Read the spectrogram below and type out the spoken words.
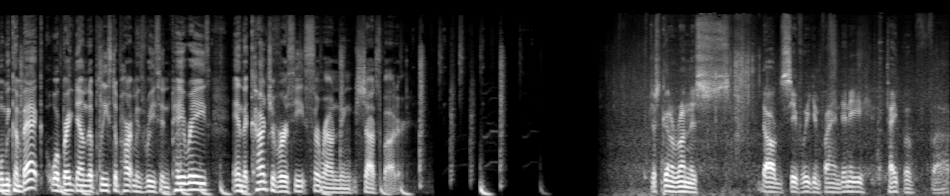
when we come back, we'll break down the police department's recent pay raise and the controversy surrounding ShotSpotter. Just going to run this dog to see if we can find any type of uh,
